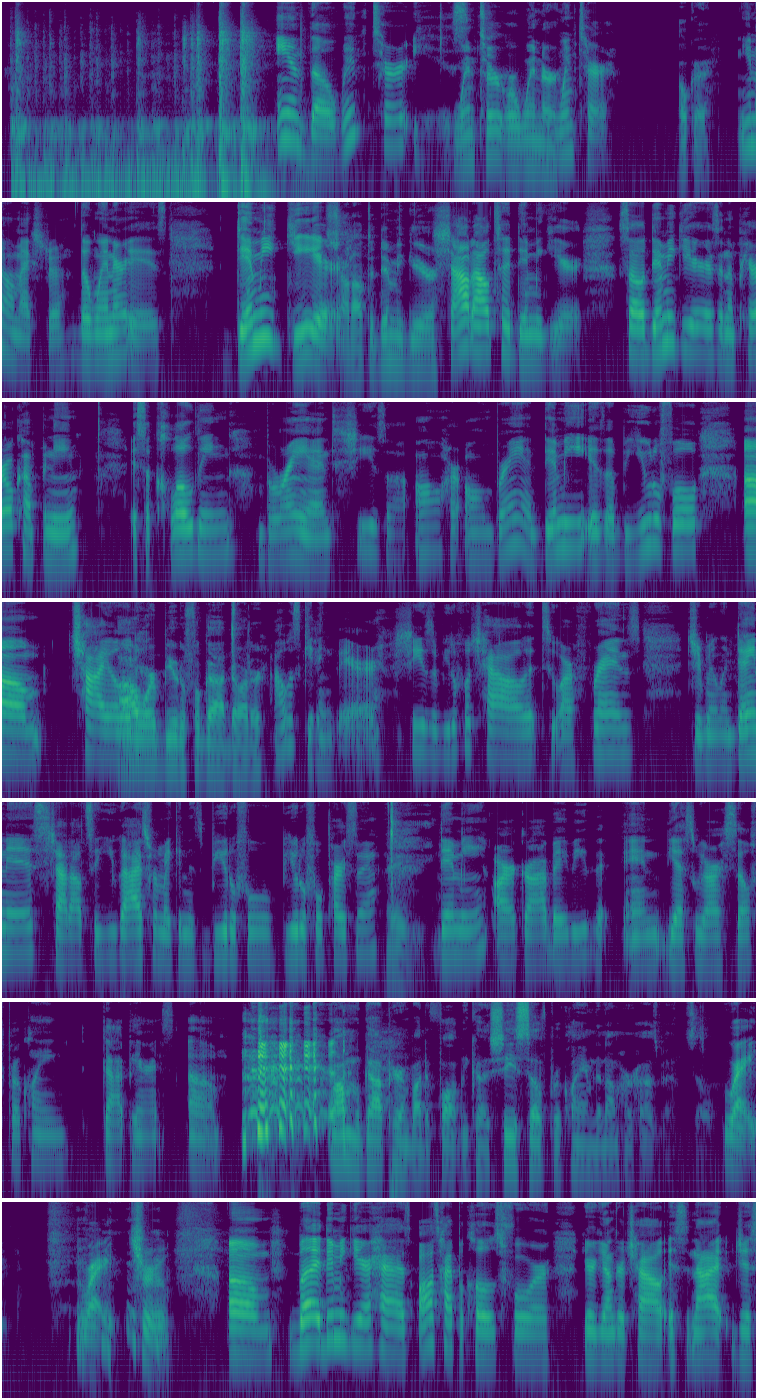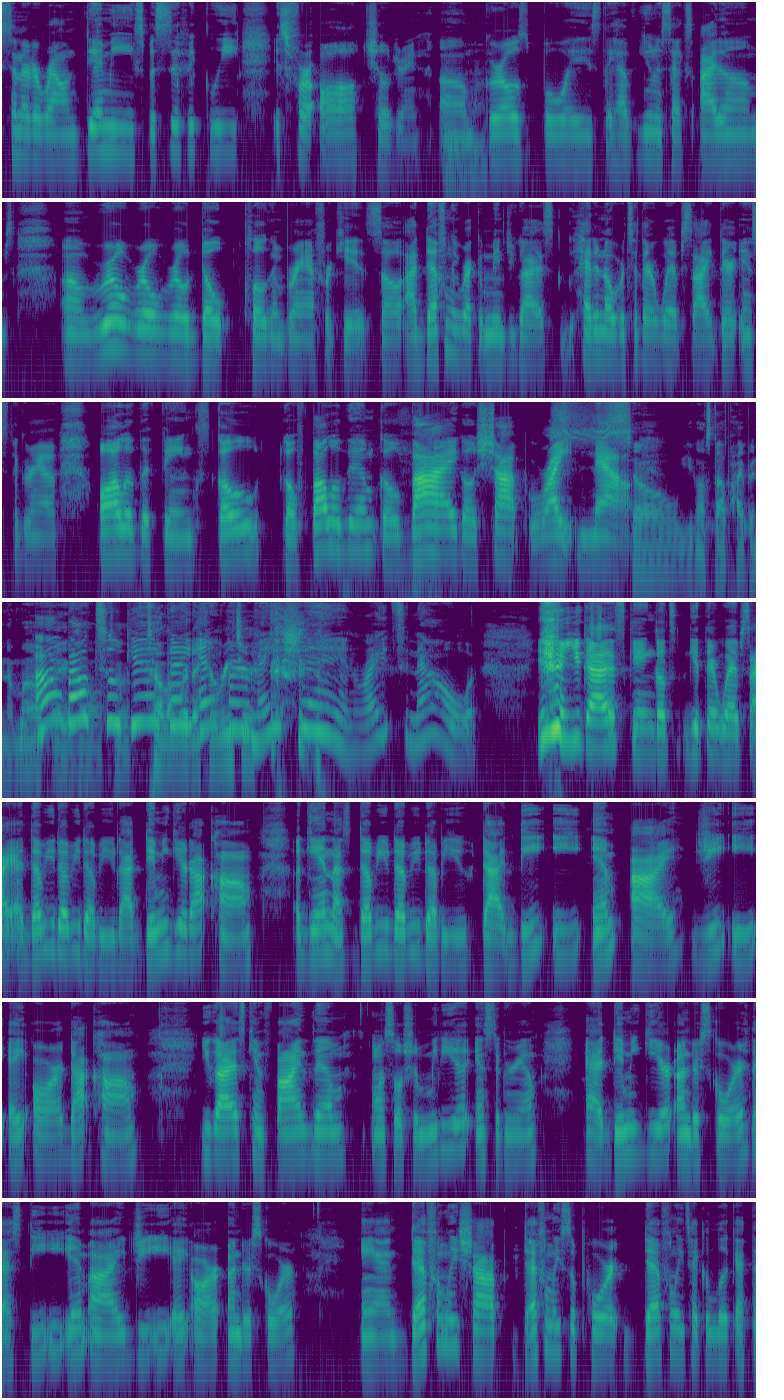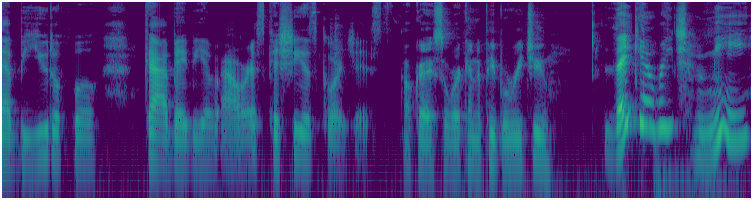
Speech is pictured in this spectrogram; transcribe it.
And the winter is Winter or winner? Winter. Okay. You know I'm extra. The winner is Demi Gear. Shout out to Demi Gear. Shout out to Demi Gear. So Demi Gear is an apparel company. It's a clothing brand. She is a, on her own brand. Demi is a beautiful um child. Our beautiful goddaughter. I was getting there. She's a beautiful child. To our friends, Jamil and Danis, shout out to you guys for making this beautiful, beautiful person. Hey. Demi, our god baby, and yes, we are self-proclaimed godparents. Um, Well, I'm a godparent by default because she's self-proclaimed and I'm her husband. So right, right, true. Um, but Demi Gear has all type of clothes for your younger child. It's not just centered around Demi specifically. It's for all children, um, Mhm. girls, boys. They have unisex items. Um, real, real, real dope clothing brand for kids. So I definitely recommend you guys heading over to their website, their Instagram, all of the things. Go, go follow them. Go buy. Go shop right now. So you're gonna stop hyping them up? I'm and about go to, give tell them where they can reach her. information right now. you guys can go to get their website at www.demigear.com. Again, that's www.demigear.com. You guys can find them on social media, Instagram at demigear underscore. That's D E M I G E A R underscore and definitely shop, definitely support, definitely take a look at that beautiful god baby of ours because she is gorgeous. Okay, so where can the people reach you? They can reach me.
